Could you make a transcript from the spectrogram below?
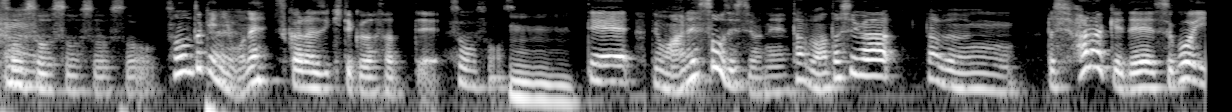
そうそうそうそうそう。その時にもね、スカラジ来てくださって。そうそうそうう。ん。で、でもあれそうですよね。多分私が、多分、私、ファラケですごい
